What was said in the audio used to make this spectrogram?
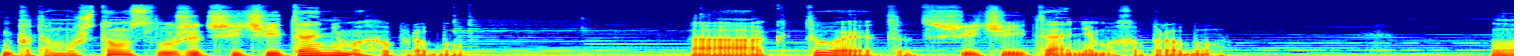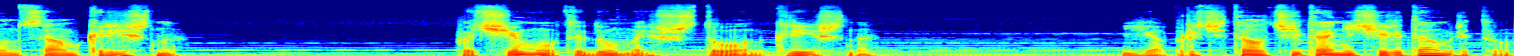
«Потому что он служит Ши Чайтани Махапрабху». «А кто этот Чайтани Махапрабху?» «Он сам Кришна». «Почему ты думаешь, что он Кришна?» Я прочитал Читание Чаритамриту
